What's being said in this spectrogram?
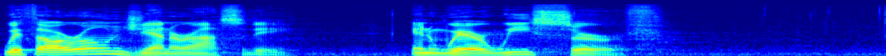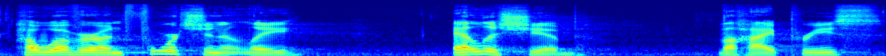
with our own generosity in where we serve. However, unfortunately, Eliashib, the high priest,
